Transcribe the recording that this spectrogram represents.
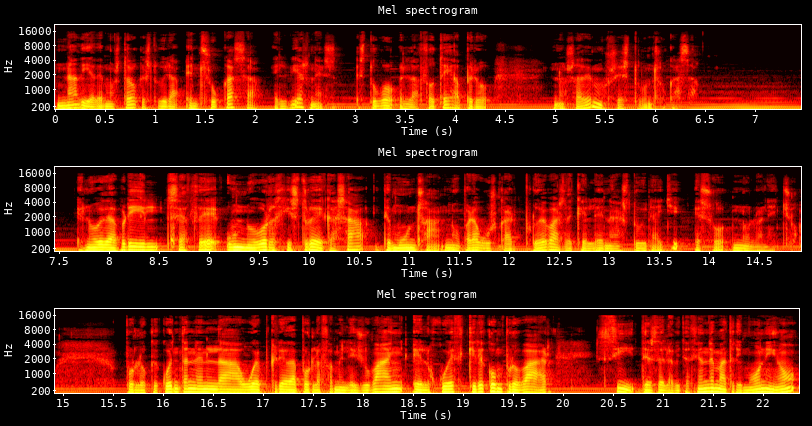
Nadie ha demostrado que estuviera en su casa el viernes, estuvo en la azotea, pero no sabemos si estuvo en su casa. El 9 de abril se hace un nuevo registro de casa de Munsa, no para buscar pruebas de que Elena estuviera allí, eso no lo han hecho. Por lo que cuentan en la web creada por la familia Jubany, el juez quiere comprobar si desde la habitación de matrimonio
